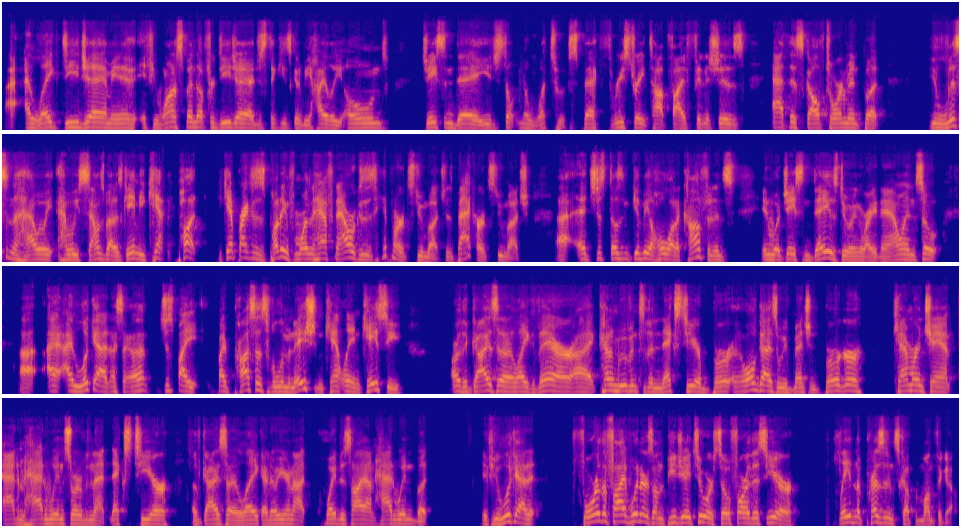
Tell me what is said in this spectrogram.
I, I like DJ. I mean, if, if you want to spend up for DJ, I just think he's going to be highly owned. Jason Day, you just don't know what to expect. Three straight top five finishes at this golf tournament, but you listen to how he how he sounds about his game. He can't putt. He can't practice his putting for more than half an hour because his hip hurts too much. His back hurts too much. Uh, it just doesn't give me a whole lot of confidence in what Jason Day is doing right now. And so uh, I, I, look at it and I say, uh, just by by process of elimination, Cantlay and Casey are the guys that I like there. I kind of move into the next tier. All guys that we've mentioned Berger, Cameron Champ, Adam Hadwin, sort of in that next tier of guys that I like. I know you're not quite as high on Hadwin, but if you look at it, four of the five winners on the PGA Tour so far this year played in the President's Cup a month ago.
